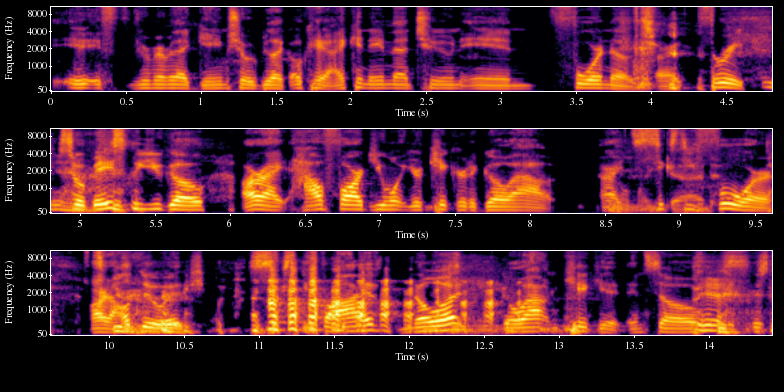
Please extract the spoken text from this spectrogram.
if you remember that game show, would be like, okay, I can name that tune in four notes. All right, three. So basically, you go, all right, how far do you want your kicker to go out? All right, Oh my God. 64. All right, I'll do it. 65. You know what? Go out and kick it. And so Yeah. it's just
